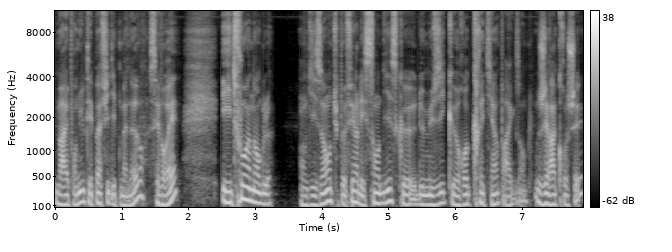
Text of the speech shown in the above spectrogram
Il m'a répondu t'es pas Philippe Manœuvre, c'est vrai, et il te faut un angle. En disant tu peux faire les 100 disques de musique rock chrétien par exemple. J'ai raccroché,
